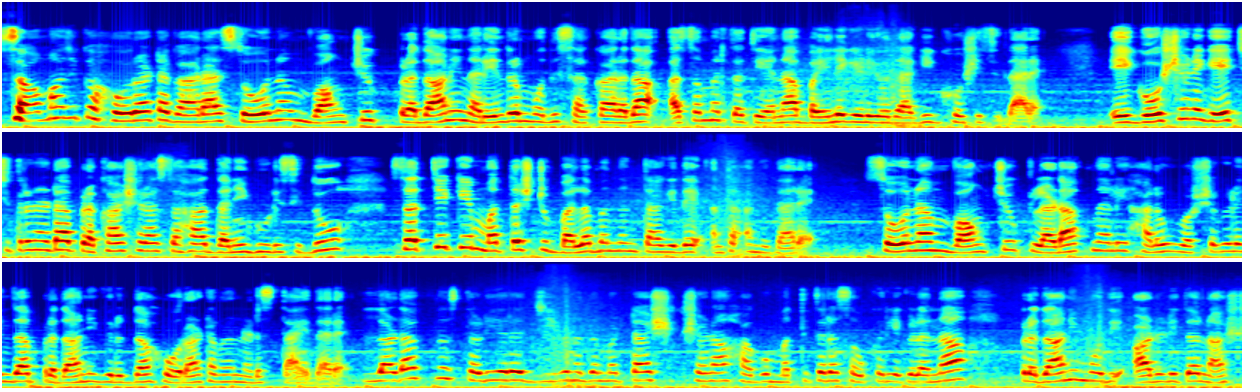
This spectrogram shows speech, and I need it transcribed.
ಸಾಮಾಜಿಕ ಹೋರಾಟಗಾರ ಸೋನಂ ವಾಂಗ್ಚುಕ್, ಪ್ರಧಾನಿ ನರೇಂದ್ರ ಮೋದಿ ಸರ್ಕಾರದ ಅಸಮರ್ಥತೆಯನ್ನು ಬಯಲಿಗೆಳೆಯುವುದಾಗಿ ಘೋಷಿಸಿದ್ದಾರೆ. ಈ ಘೋಷಣೆಗೆ ಚಿತ್ರನಟ ಪ್ರಕಾಶರ ಸಹ ದನಿಗೂಡಿಸಿದ್ದು ಸತ್ಯಕ್ಕೆ ಮತ್ತಷ್ಟು ಬಲ ಬಂದಂತಾಗಿದೆ ಅಂತ ಅಂದಿದ್ದಾರೆ. ಸೋನಂ ವಾಂಗ್ಚುಕ್ ಲಡಾಖ್ನಲ್ಲಿ ಹಲವು ವರ್ಷಗಳಿಂದ ಪ್ರಧಾನಿ ವಿರುದ್ಧ ಹೋರಾಟವನ್ನು ನಡೆಸ್ತಾ ಇದ್ದಾರೆ. ಲಡಾಖ್ನ ಸ್ಥಳೀಯರ ಜೀವನದ ಮಟ್ಟ, ಶಿಕ್ಷಣ ಹಾಗೂ ಮತ್ತಿತರ ಸೌಕರ್ಯಗಳನ್ನು ಪ್ರಧಾನಿ ಮೋದಿ ಆಡಳಿತ ನಾಶ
